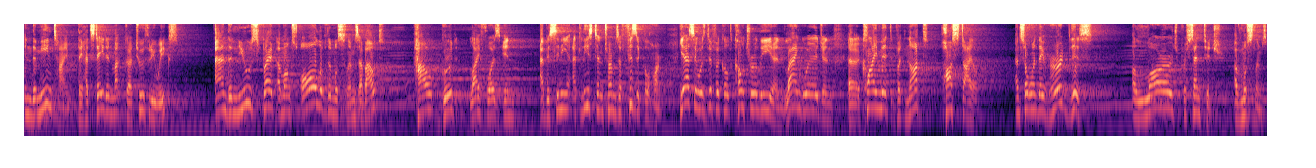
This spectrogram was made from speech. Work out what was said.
in the meantime, they had stayed in Mecca two, three weeks. And the news spread amongst all of the Muslims about how good life was in Abyssinia, at least in terms of physical harm. Yes, it was difficult culturally and language and uh, climate, but not hostile. And so when they heard this, a large percentage of Muslims,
